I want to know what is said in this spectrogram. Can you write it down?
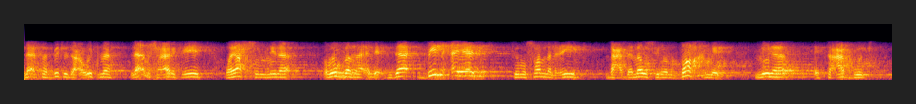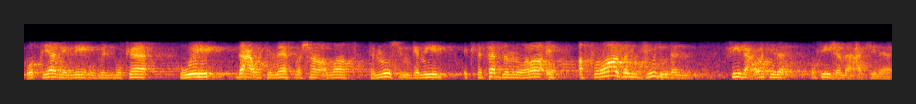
لا أثبتوا دعوتنا لا مش عارف إيه ويحصل من ربما الاعتداء بالأيادي في مصلى العيد بعد موسم ضخم من التعبد وقيام الليل وبالبكاء ودعوة الناس ما شاء الله كان موسم جميل اكتسبنا من ورائه أفرادا جددا. في دعوتنا وفي جماعتنا.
